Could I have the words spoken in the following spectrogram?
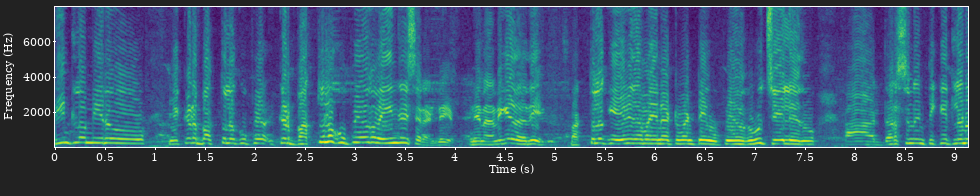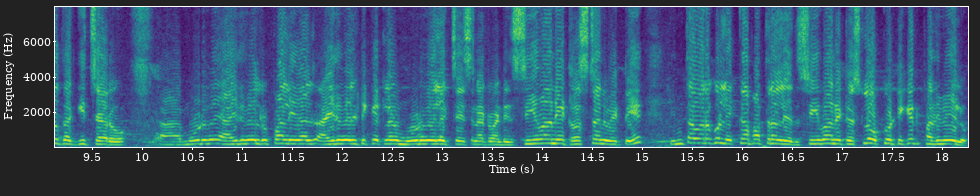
దీంట్లో మీరు ఎక్కడ భక్తులకు ఉపయోగం ఇక్కడ భక్తులకు ఉపయోగం ఏం చేశారండి? నేను అడిగేది అది. భక్తులకు ఏ విధమైనటువంటి ఉపయోగము చేయలేదు. ఆ దర్శనం టికెట్లను తగ్గించారు. మూడు వే ఐదు వేల రూపాయలు ఐదు వేల టికెట్లను మూడు వేలకు చేసినటువంటి శ్రీవాణి ట్రస్ట్ అని పెట్టి ఇంతవరకు లెక్కపత్రం లేదు. శ్రీవాణి ట్రస్ట్లో ఒక్కో టికెట్ పదివేలు.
